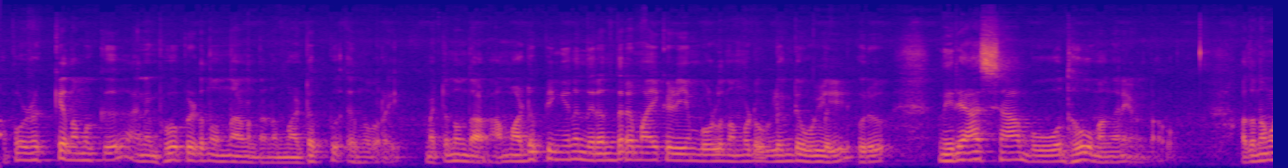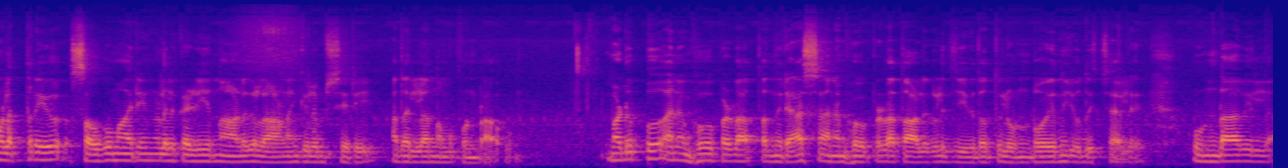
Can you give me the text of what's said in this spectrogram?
അപ്പോഴൊക്കെ നമുക്ക് അനുഭവപ്പെടുന്ന ഒന്നാണ് എന്താണ് മടുപ്പ് എന്ന് പറയും. മറ്റൊന്നെന്താണ്? ആ മടുപ്പ് ഇങ്ങനെ നിരന്തരമായി കഴിയുമ്പോൾ നമ്മുടെ ഉള്ളിന്റെ ഉള്ളിൽ ഒരു നിരാശാബോധവും അങ്ങനെ ഉണ്ടാവും. അത് നമ്മൾ എത്രയോ സൗകുമാര്യങ്ങളിൽ കഴിയുന്ന ആളുകളാണെങ്കിലും ശരി അതെല്ലാം നമുക്കുണ്ടാവും. മടുപ്പ് അനുഭവപ്പെടാത്ത നിരാശ അനുഭവപ്പെടാത്ത ആളുകൾ ജീവിതത്തിൽ ഉണ്ടോ എന്ന് ചോദിച്ചാൽ ഉണ്ടാവില്ല.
